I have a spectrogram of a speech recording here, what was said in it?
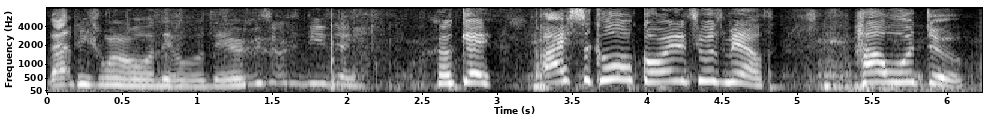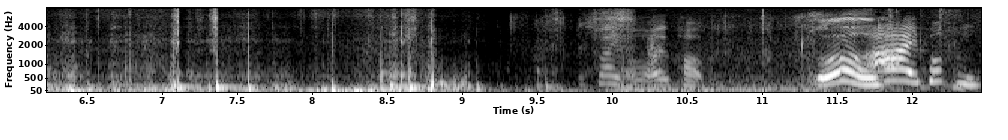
That piece went all the way over there. DJ. Okay, icicle going into his mouth. How would do? It's like a lollipop. Whoa. Ah, it poked me.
